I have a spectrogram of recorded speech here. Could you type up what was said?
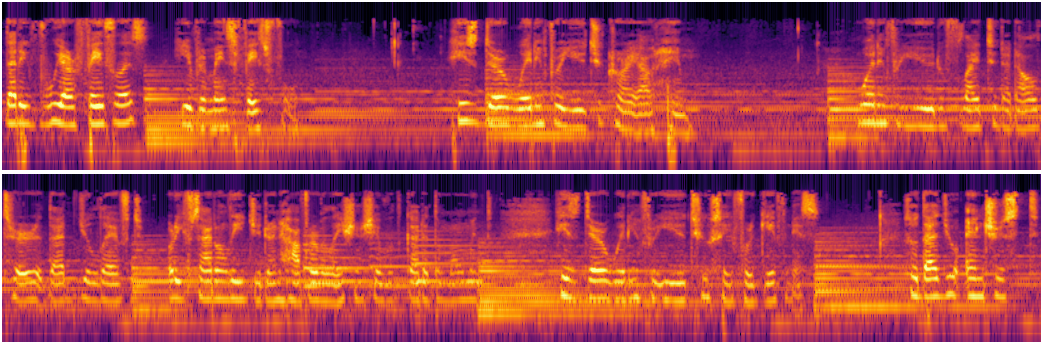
that if we are faithless, He remains faithful. He's there waiting for you to cry out Him. Waiting for you to fly to that altar that you left, or if suddenly you don't have a relationship with God at the moment, He's there waiting for you to say forgiveness. So that you entrust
